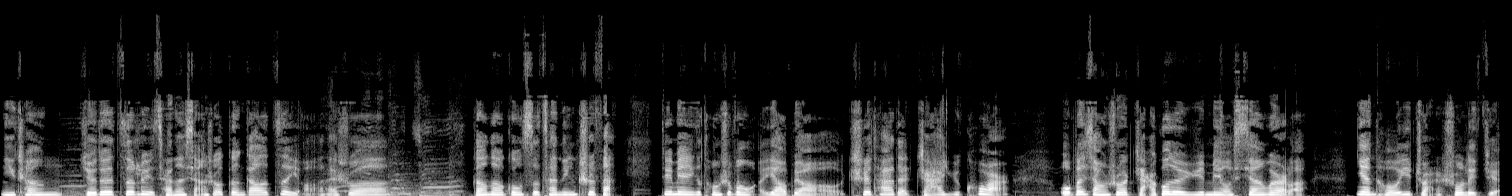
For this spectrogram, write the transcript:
昵称绝对自律才能享受更高的自由。他说，刚到公司餐厅吃饭，对面一个同事问我要不要吃他的炸鱼块儿。我本想说炸过的鱼没有鲜味儿了，念头一转，说了一句：“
